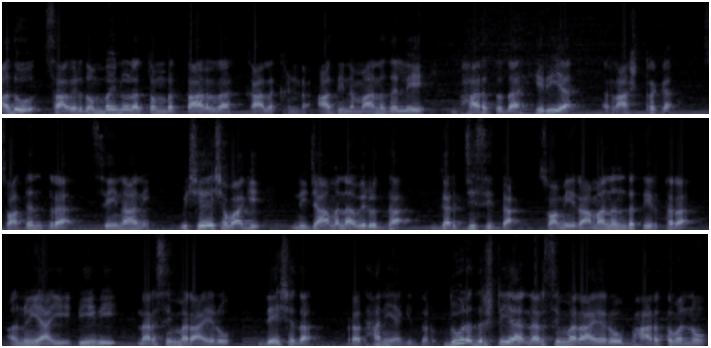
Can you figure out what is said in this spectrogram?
ಅದು ಸಾವಿರದ ಒಂಬೈನೂರ ತೊಂಬತ್ತಾರರ ಕಾಲಖಂಡ. ಆ ದಿನಮಾನದಲ್ಲಿ ಭಾರತದ ಹಿರಿಯ ರಾಷ್ಟ್ರಕ ಸ್ವಾತಂತ್ರ್ಯ ಸೇನಾನಿ ವಿಶೇಷವಾಗಿ ನಿಜಾಮನ ವಿರುದ್ಧ ಗರ್ಜಿಸಿದ್ದ ಸ್ವಾಮಿ ರಾಮಾನಂದ ತೀರ್ಥರ ಅನುಯಾಯಿ ಪಿ ವಿ ನರಸಿಂಹರಾಯರು ದೇಶದ ಪ್ರಧಾನಿಯಾಗಿದ್ದರು. ದೂರದೃಷ್ಟಿಯ ನರಸಿಂಹರಾಯರು ಭಾರತವನ್ನು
